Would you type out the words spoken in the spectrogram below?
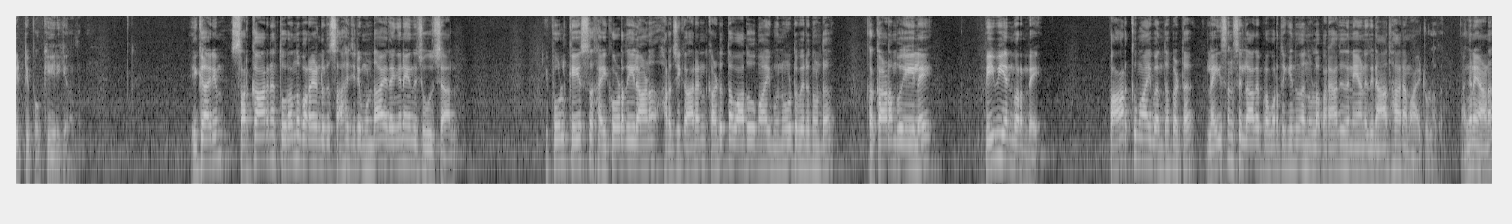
കെട്ടിപ്പൊക്കിയിരിക്കുന്നത്. ഇക്കാര്യം സർക്കാരിന് തുറന്നു പറയേണ്ട ഒരു സാഹചര്യം ഉണ്ടായത് എങ്ങനെയെന്ന് ചോദിച്ചാൽ ഇപ്പോൾ കേസ് ഹൈക്കോടതിയിലാണ്. ഹർജിക്കാരൻ കടുത്ത വാദവുമായി മുന്നോട്ട് വരുന്നുണ്ട്. കക്കാടംപൊയിലെ പി. വി. അൻവറിന്റെ പാർക്കുമായി ബന്ധപ്പെട്ട് ലൈസൻസ് ഇല്ലാതെ പ്രവർത്തിക്കുന്നു എന്നുള്ള പരാതി തന്നെയാണ് ഇതിന് ആധാരമായിട്ടുള്ളത്. അങ്ങനെയാണ്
